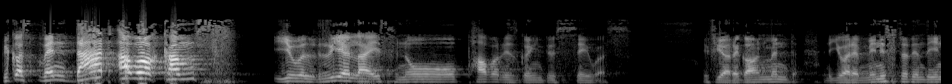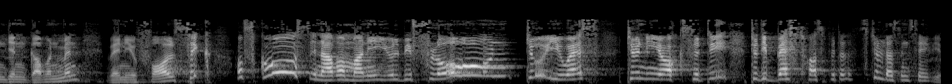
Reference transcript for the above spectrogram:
Because when that hour comes, you will realize no power is going to save us. If you are a government, you are a minister in the Indian government, when you fall sick, of course in our money you will be flown to US, to New York City, to the best hospital. Still doesn't save you.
